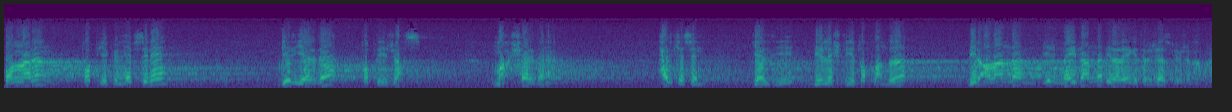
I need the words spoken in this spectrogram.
onların topyekün hepsini bir yerde toplayacağız. Mahşer denen herkesin geldiği, birleştiği, toplandığı bir alandan, bir meydanda bir araya getireceğiz diyor Cenab-ı Hak.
